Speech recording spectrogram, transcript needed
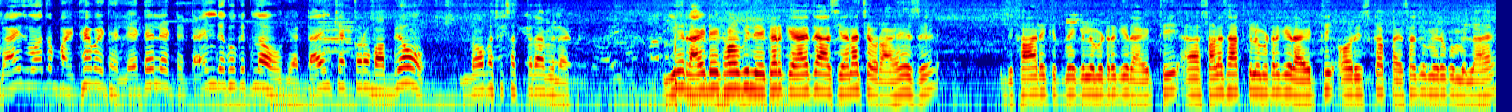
गाइस वहाँ तो बैठे बैठे लेटे लेटे। टाइम देखो कितना हो गया। टाइम चेक करो बाबियों। नौ बजे सत्रह मिनट। ये राइड एक हम भी लेकर के आए थे आसियाना चौराहे से। दिखा रहे कितने किलोमीटर की राइड थी। साढ़े सात किलोमीटर की राइड थी और इसका पैसा जो मेरे को मिला है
